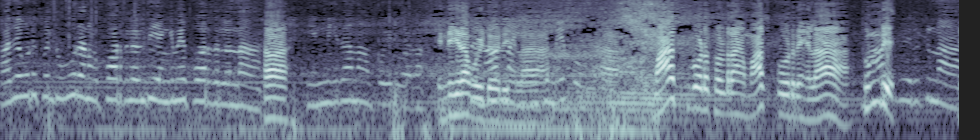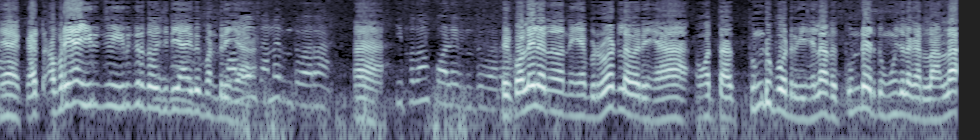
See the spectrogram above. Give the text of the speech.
அதே கூட இப்ப இந்த ஊர் எனக்கு போறதுல இருந்து எங்கேயுமே போறது இல்லைன்னா ஆ. இன்னைக்கு தான் நான் போயிட்டு வரேன். இன்னைக்கு தான் போயிட்டு வரீங்களா. மாஸ்க் போட சொல்றாங்க மாஸ்க் போடுறீங்களா? துண்டு. அப்புறம் ஏன் இருக்கு இருக்கிறத வச்சுட்டு ஏன் இது பண்றீங்க. இப்பதான் கொலையில இருந்து வரேன். இருந்து வந்தீங்க இப்படி ரோட்ல வர்றீங்க உங்க துண்டு போட்டிருக்கீங்களா அந்த துண்டை எடுத்து மூஞ்சில கட்டலாம்ல?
